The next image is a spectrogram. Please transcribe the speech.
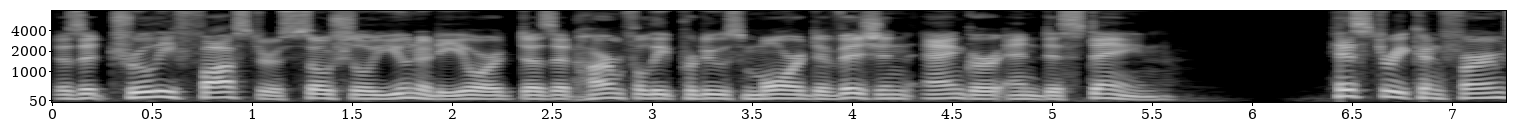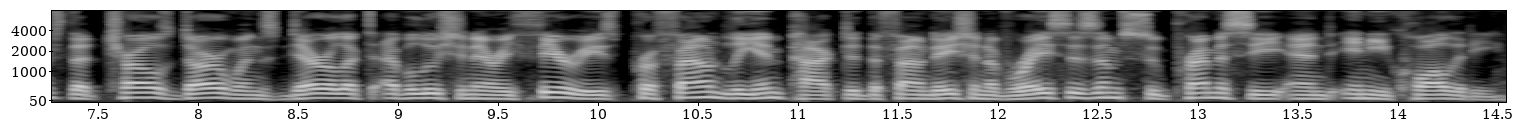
Does it truly foster social unity, or does it harmfully produce more division, anger, and disdain? History confirms that Charles Darwin's derelict evolutionary theories profoundly impacted the foundation of racism, supremacy, and inequality.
